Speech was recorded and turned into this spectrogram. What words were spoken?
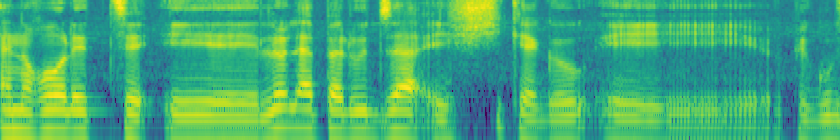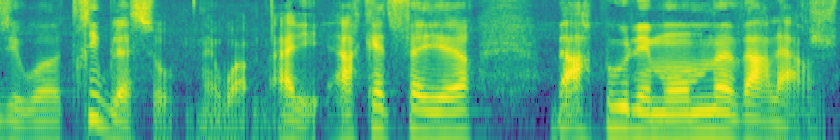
Enroll et Le Lapalooza et Chicago et Pegul Zewa, Triblasso. Allez, Arcade Fire, Barpool et Mom, Var Large.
